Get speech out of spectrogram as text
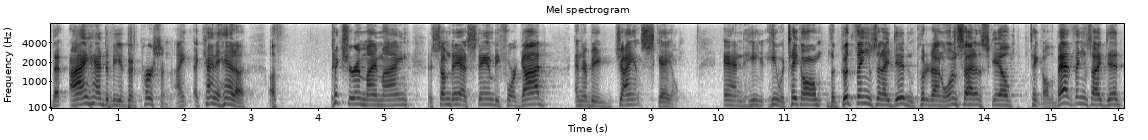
that I had to be a good person. I, I kind of had a, a picture in my mind that someday I'd stand before God and there'd be a giant scale. And he, he would take all the good things that I did and put it on one side of the scale, take all the bad things I did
